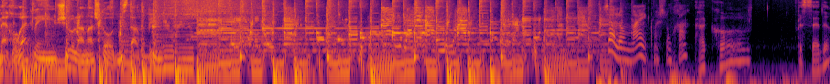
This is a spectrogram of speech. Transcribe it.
מאחורי הקלעים של עולם ההשקעות בסטארט-אפים. שלום מייק, מה שלומך? הכל בסדר,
